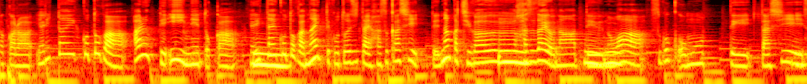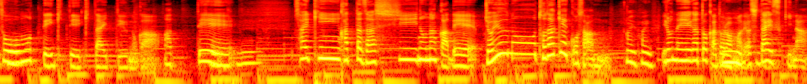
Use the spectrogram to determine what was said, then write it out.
だからやりたいことがあるっていいねとかやりたいことがないってこと自体恥ずかしいってなんか違うはずだよなっていうのはすごく思っていたし、うんそう思って生きていきたいっていうのがあって。最近買った雑誌の中で女優の戸田恵子さんはいはい。いろんな映画とかドラマでう私大好きな。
